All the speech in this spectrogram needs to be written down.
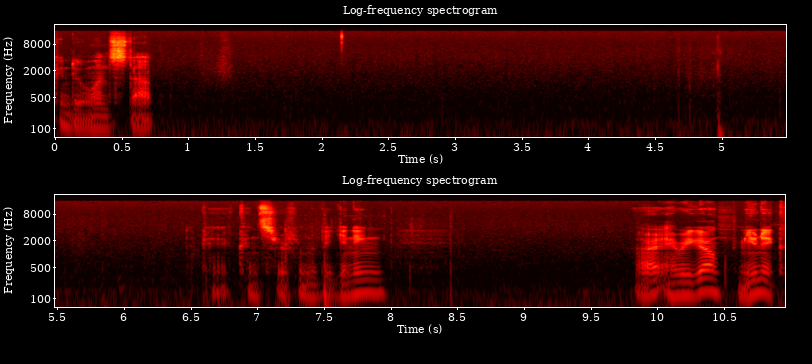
Can do one stop. Okay, conserve from the beginning. All right, here we go. Munich.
